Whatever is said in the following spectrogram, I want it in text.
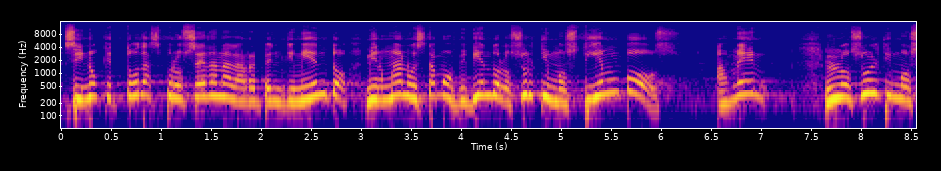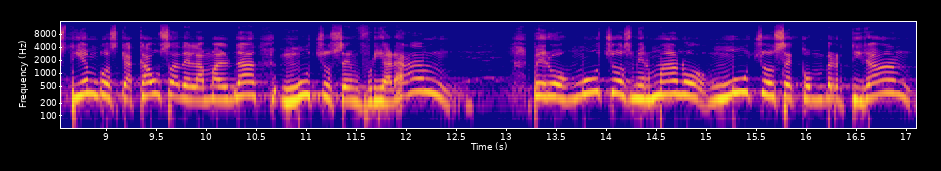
sino que todas procedan al arrepentimiento. Mi hermano, estamos viviendo los últimos tiempos. Amén. Los últimos tiempos que a causa de la maldad muchos se enfriarán. Pero muchos, mi hermano, muchos se convertirán.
